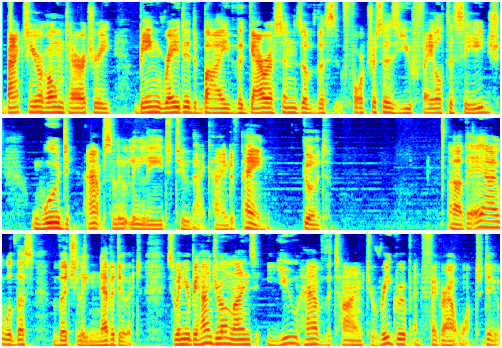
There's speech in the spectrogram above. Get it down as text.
back to your home territory being raided by the garrisons of the fortresses you fail to siege would absolutely lead to that kind of pain. Good. Uh, the AI will thus virtually never do it. So when you're behind your own lines, you have the time to regroup and figure out what to do.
